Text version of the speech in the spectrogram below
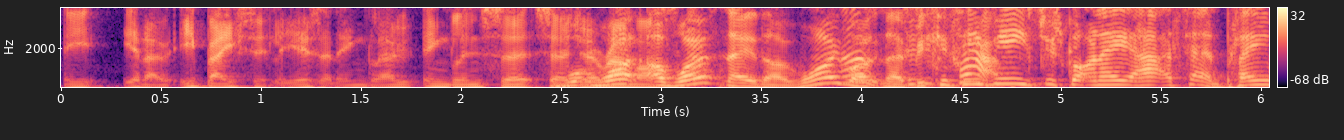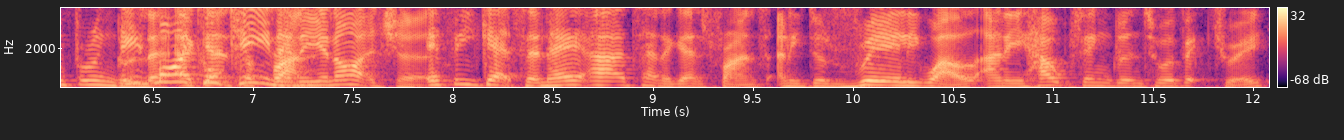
he, you know, he basically is an England England Ser- Sergio why, Ramos. won't they though? Why No, won't they? 'cause Because if he's just got an eight out of ten playing for England He's Michael Keane in France, a United shirt. If he gets an eight out of ten against France and he does really well and he helps England to a victory.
